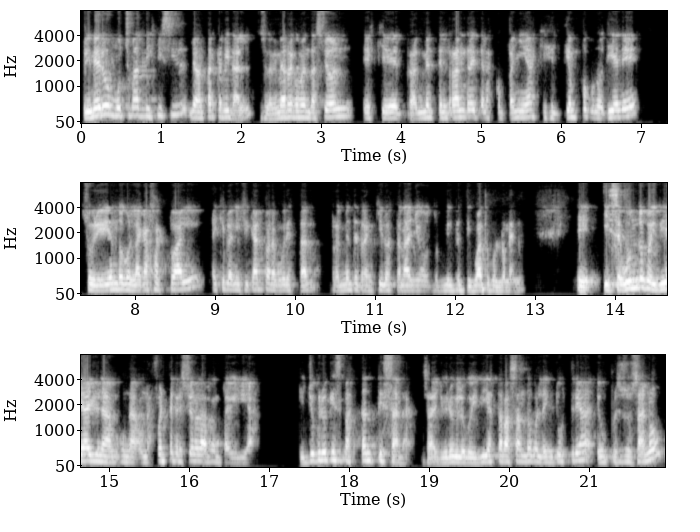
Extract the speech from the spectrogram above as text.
primero, mucho más difícil levantar capital. Entonces, la primera recomendación es que realmente el run rate de las compañías, que es el tiempo que uno tiene sobreviviendo con la caja actual, hay que planificar para poder estar realmente tranquilo hasta el año 2024 por lo menos. Eh, y segundo, que hoy día hay una, una, una fuerte presión a la rentabilidad que yo creo que es bastante sana. O sea, yo creo que lo que hoy día está pasando con la industria es un proceso sano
